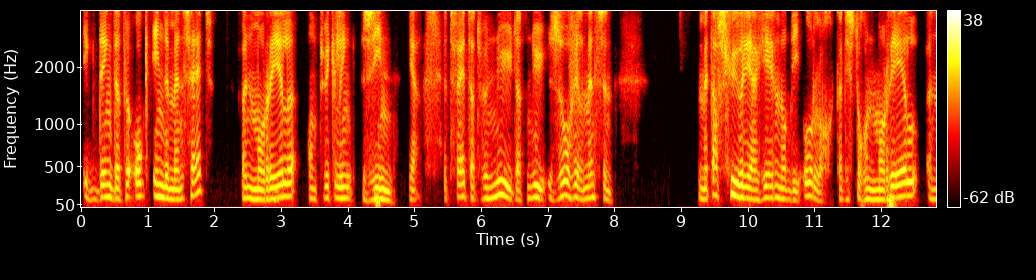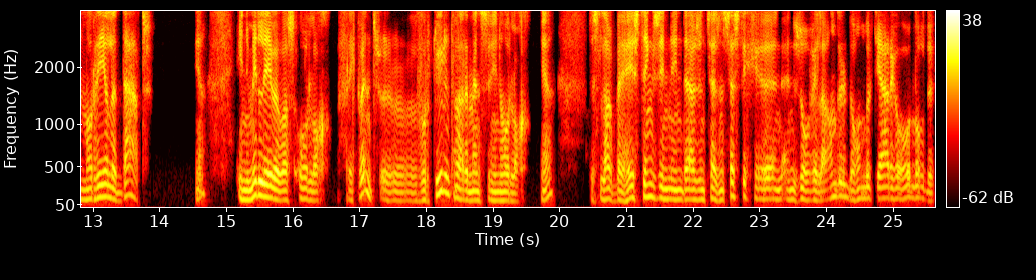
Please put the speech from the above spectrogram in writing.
ik denk dat we ook in de mensheid een morele ontwikkeling zien. Ja. Het feit dat we nu, dat nu zoveel mensen met afschuw reageren op die oorlog, dat is toch een, moreel, een morele daad. Ja? In de middeleeuwen was oorlog frequent. Uh, voortdurend waren mensen in oorlog. Ja? De slag bij Hastings in, in 1066 uh, en, en zoveel andere, de 100-jarige oorlog, de,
